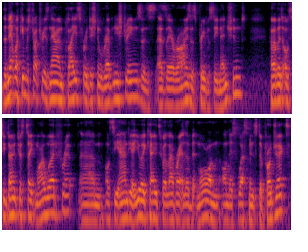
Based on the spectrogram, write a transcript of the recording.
the network infrastructure is now in place for additional revenue streams as, as they arise, as previously mentioned. However, obviously, don't just take my word for it. Um, obviously, Andy, are you okay to elaborate a little bit more on, on this Westminster project?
